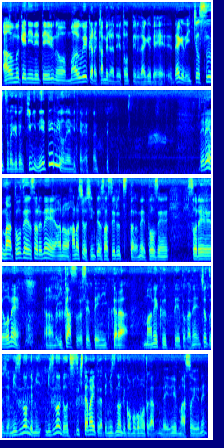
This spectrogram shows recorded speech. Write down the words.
仰向けに寝ているのを真上からカメラで撮ってるだけで、だけど一応スーツだけど、君寝てるよねみたいな感じで。でね、まあ当然それね、あの話を進展させるっつったらね、当然それをね、あの、生かす設定に行くから、豆食ってとかね。ちょっとじゃあ水飲んで水飲んで落ち着きたまいとかって水飲んでゴボゴボとかで、まあそういうね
